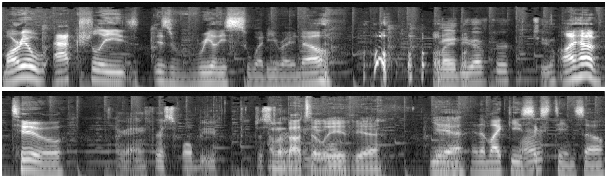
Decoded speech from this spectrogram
Mario actually is- is really sweaty right now. How many do you have, Kirk? Two? I have two. Okay, and Chris will be just. I'm about to starting a new one. leave, yeah. Yeah, Yeah. and then Mikey's Alright. 16. So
